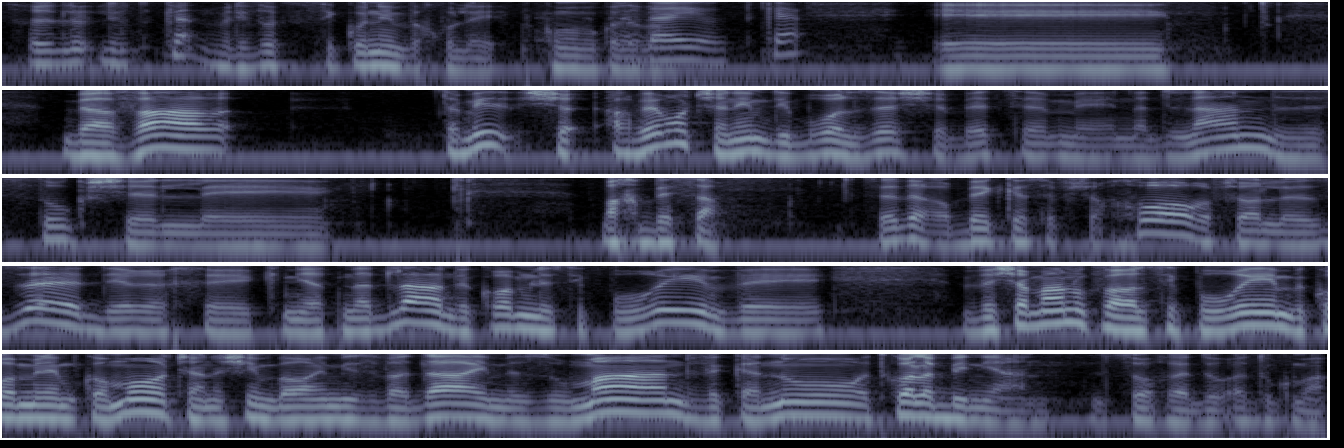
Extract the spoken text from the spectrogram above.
צריך לבדוק, כן, ולבדוק את הסיכונים וכולי, כמו בכל דבר. ודאיות, כן. בעבר, תמיד, ש... הרבה מאוד שנים דיברו על זה שבעצם נדל"ן זה סוג של מכבסה. בסדר? הרבה כסף שחור, אפשר לזה, דרך uh, קניית נדל"ן וכל מיני סיפורים, ו... ושמענו כבר על סיפורים בכל מיני מקומות, שאנשים באו עם מזוודה, עם מזומן, וקנו את כל הבניין, לצורך הדוגמה.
